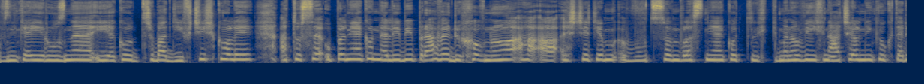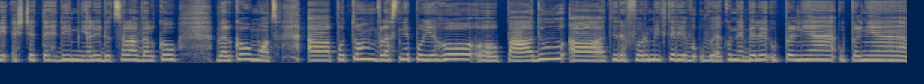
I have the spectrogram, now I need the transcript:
vznikají různé i jako třeba dívčí školy a to se úplně jako nelíbí právě duchovno a, a ještě těm vůdcem vlastně jako těch kmenových náčelníků, který ještě tehdy měli docela velkou, velkou moc. A potom vlastně po jeho pádu a ty reformy, které jako nebyly úplně, úplně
